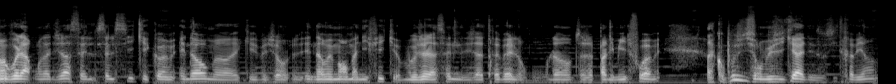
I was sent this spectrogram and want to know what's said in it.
Donc voilà, on a déjà celle-ci qui est quand même énorme, euh, qui est énormément magnifique. Déjà la scène est déjà très belle, on l'a déjà parlé mille fois, mais la composition musicale est aussi très bien.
